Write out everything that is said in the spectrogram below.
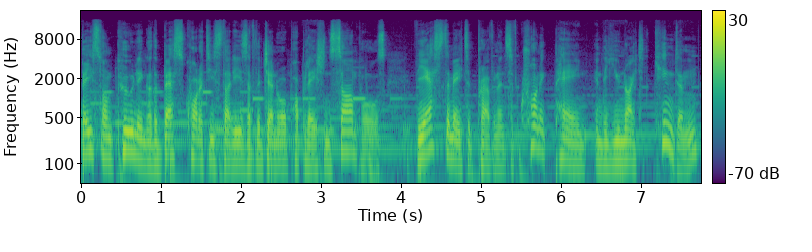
Based on pooling of the best quality studies of the general population samples, the estimated prevalence of chronic pain in the United Kingdom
